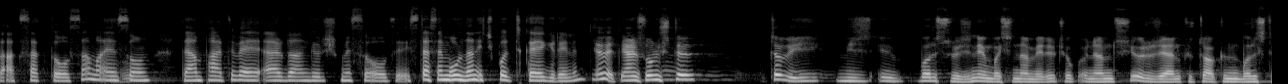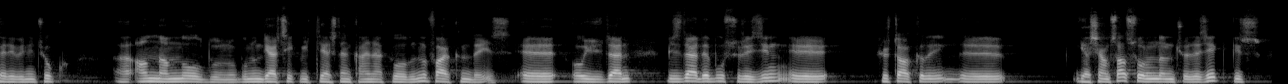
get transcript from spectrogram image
da aksak da olsa ama en son DEM Parti ve Erdoğan görüşmesi oldu. İstersen oradan iç politikaya girelim. Evet yani sonuçta tabii biz e, barış sürecinin en başından beri çok önemsiyoruz. Yani Kürt halkının barış talebinin çok e, anlamlı olduğunu, bunun gerçek bir ihtiyaçtan kaynaklı olduğunu farkındayız. E, o yüzden bizler de bu sürecin Kürt halkının yaşamsal sorunlarını çözecek bir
